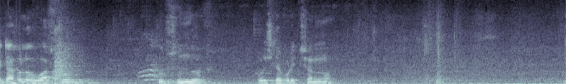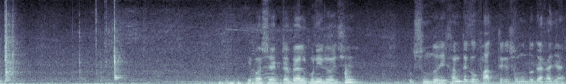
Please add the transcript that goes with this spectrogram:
এটা হলো ওয়াশরুম খুব সুন্দর, পরিষ্কার পরিচ্ছন্ন। এপাশে একটা ব্যালকনি রয়েছে, খুব সুন্দর। এখান থেকেও ফাঁক থেকে সমুদ্র দেখা যায়,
